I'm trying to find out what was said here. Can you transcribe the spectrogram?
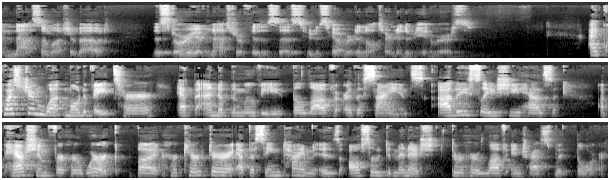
and not so much about the story of an astrophysicist who discovered an alternative universe. I question what motivates her at the end of the movie, the love or the science. Obviously, she has a passion for her work, but her character at the same time is also diminished through her love interest with Thor.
